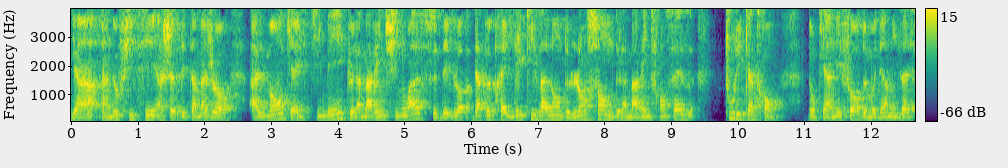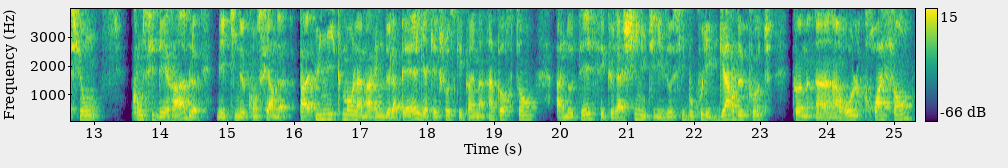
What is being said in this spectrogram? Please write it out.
Il y a un, officier, un chef d'état-major allemand qui a estimé que la marine chinoise se développe d'à peu près l'équivalent de l'ensemble de la marine française tous les quatre ans. Donc il y a un effort de modernisation considérable, mais qui ne concerne pas uniquement la marine de l'APL. Il y a quelque chose qui est quand même important à noter, c'est que la Chine utilise aussi beaucoup les gardes-côtes comme un, un, rôle croissant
